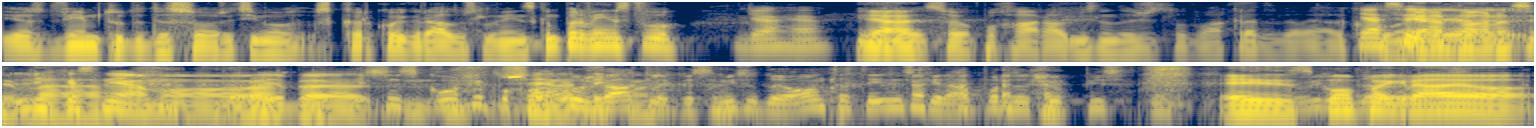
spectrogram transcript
jaz vem tudi, da so recimo s Krko igrali v slovenskem prvenstvu. Ja, ja. In Ja. so jo poharali, mislim, da že celo dvakrat. Da, Ja, se Ja, danes je bila Lika snijamo, porazna. je bila. Jaz sem skoči še ena pohvalil tekma. žakle, ker sem mislil, da je on ta tedenski raport začel pisati. Ej, s kom pa igrajo,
